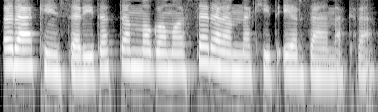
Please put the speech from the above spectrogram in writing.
Rákényszerítettem magam a szerelemnek hit érzelmekre.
